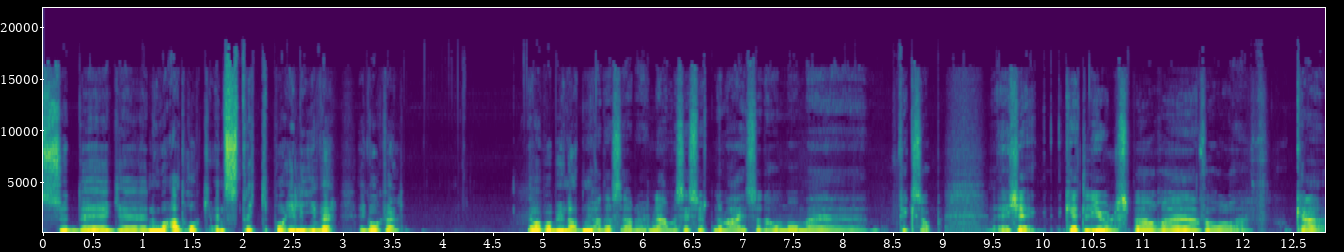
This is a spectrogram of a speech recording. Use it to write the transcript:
sydde jeg eh, noe ad hoc en strikk på i livet i går kveld? Det var på bunaden. Ja, det ser du. Nærmer seg 17. mai, så da må vi eh, fikse opp. Ikke Ketil Juel spør eh, for hva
